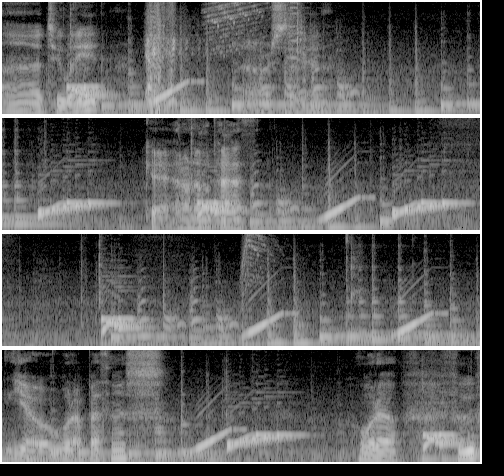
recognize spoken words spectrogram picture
Uh, too late? No, we're still good. Okay, I don't know the path. Yo, what up, Bethimus? What up, Foof?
